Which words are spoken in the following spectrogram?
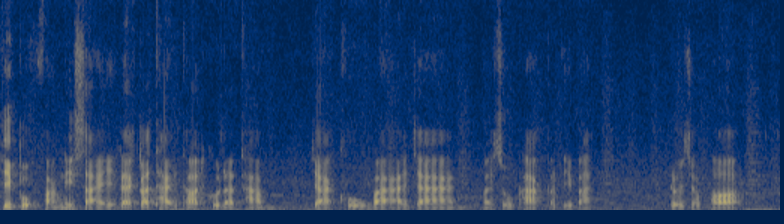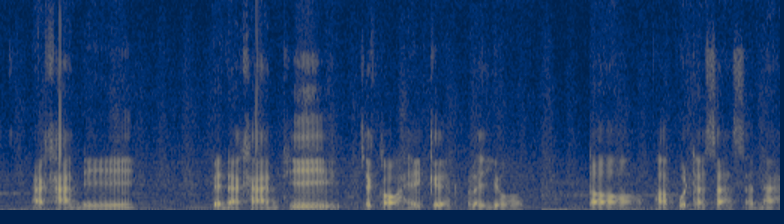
ที่ปลูกฝังนิสัยและก็ถ่ายทอดคุณธรรม จากครูบาอาจารย์ มาสู่ภาคปฏิบัติ โดยเฉพาะอาคารนี้เป็นอาคารที่จะก่อให้เกิดประโยชน์ ต่อพระพุทธศาสนา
